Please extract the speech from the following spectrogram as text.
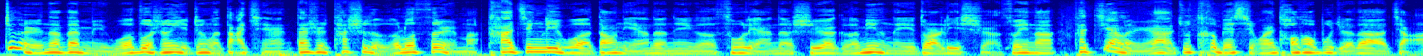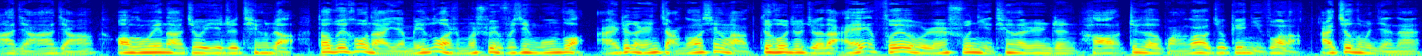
这个人呢，在美国做生意挣了大钱，但是他是个俄罗斯人嘛，他经历过当年的那个苏联的十月革命那一段历史，所以呢，他见了人啊，就特别喜欢滔滔不绝的讲啊讲啊讲。奥格威呢，就一直听着，到最后呢，也没做什么说服性工作。哎，这个人讲高兴了，最后就觉得，哎，所有人说你听得认真，好，这个广告就给你做了。哎，就这么简单。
